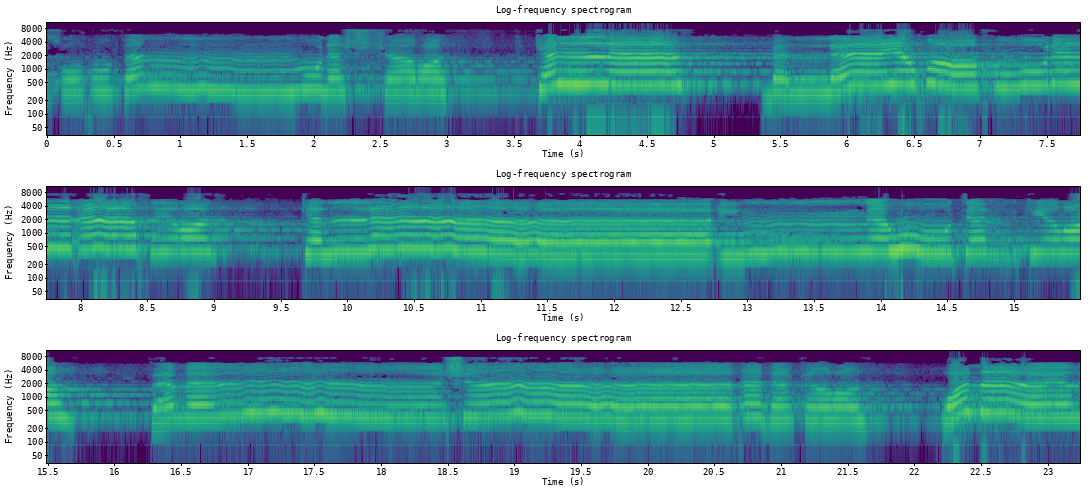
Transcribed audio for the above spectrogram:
صحفا منشرة. كلا بل لا يخافون الآخرة. كلا إنه تذكرة. فمن شاء ذكره. وما يذكر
